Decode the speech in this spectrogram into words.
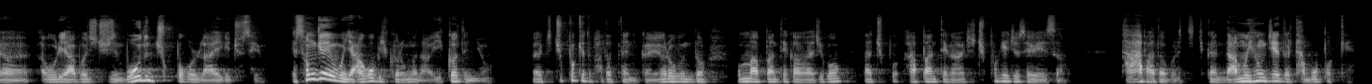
어, 우리 아버지 주신 모든 축복을 나에게 주세요. 성경에 보면 야곱이 그런 거 있거든요. 축복 기도 받았다니까요. 여러분도 엄마 아빠한테 가가지고 나 축복 아빠한테 가가지고 축복해 주세요 해서 다 받아버렸지. 그러니까 남은 형제들 다 못 받게.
